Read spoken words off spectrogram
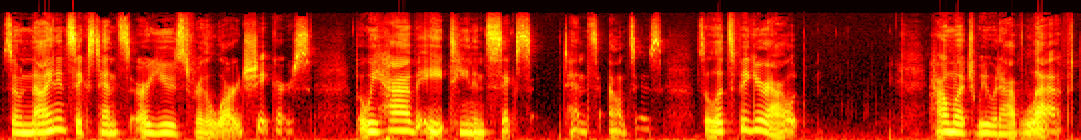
So 9 and 6 tenths are used for the large shakers. But we have 18 and 6 tenths ounces. So let's figure out how much we would have left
